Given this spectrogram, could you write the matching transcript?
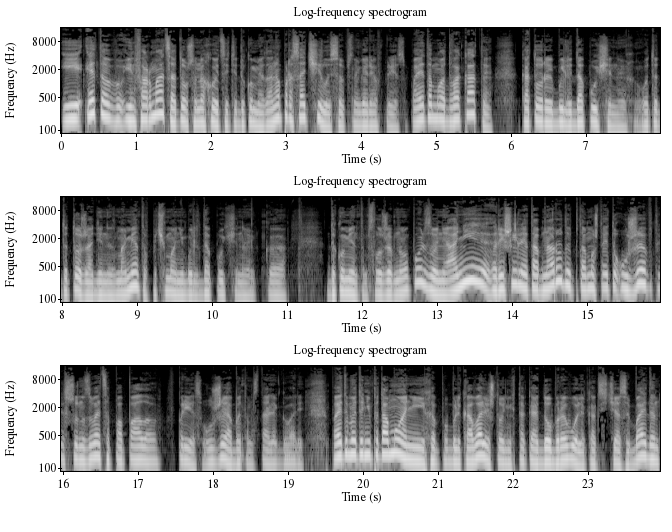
И эта информация о том, что находятся эти документы, она просочилась, собственно говоря, в прессу. Поэтому адвокаты, которые были допущены, вот это тоже один из моментов, почему они были допущены к документам служебного пользования, они решили это обнародовать, потому что это уже, что называется, попало прессу, уже об этом стали говорить. Поэтому это не потому они их опубликовали, что у них такая добрая воля, как сейчас и Байден,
